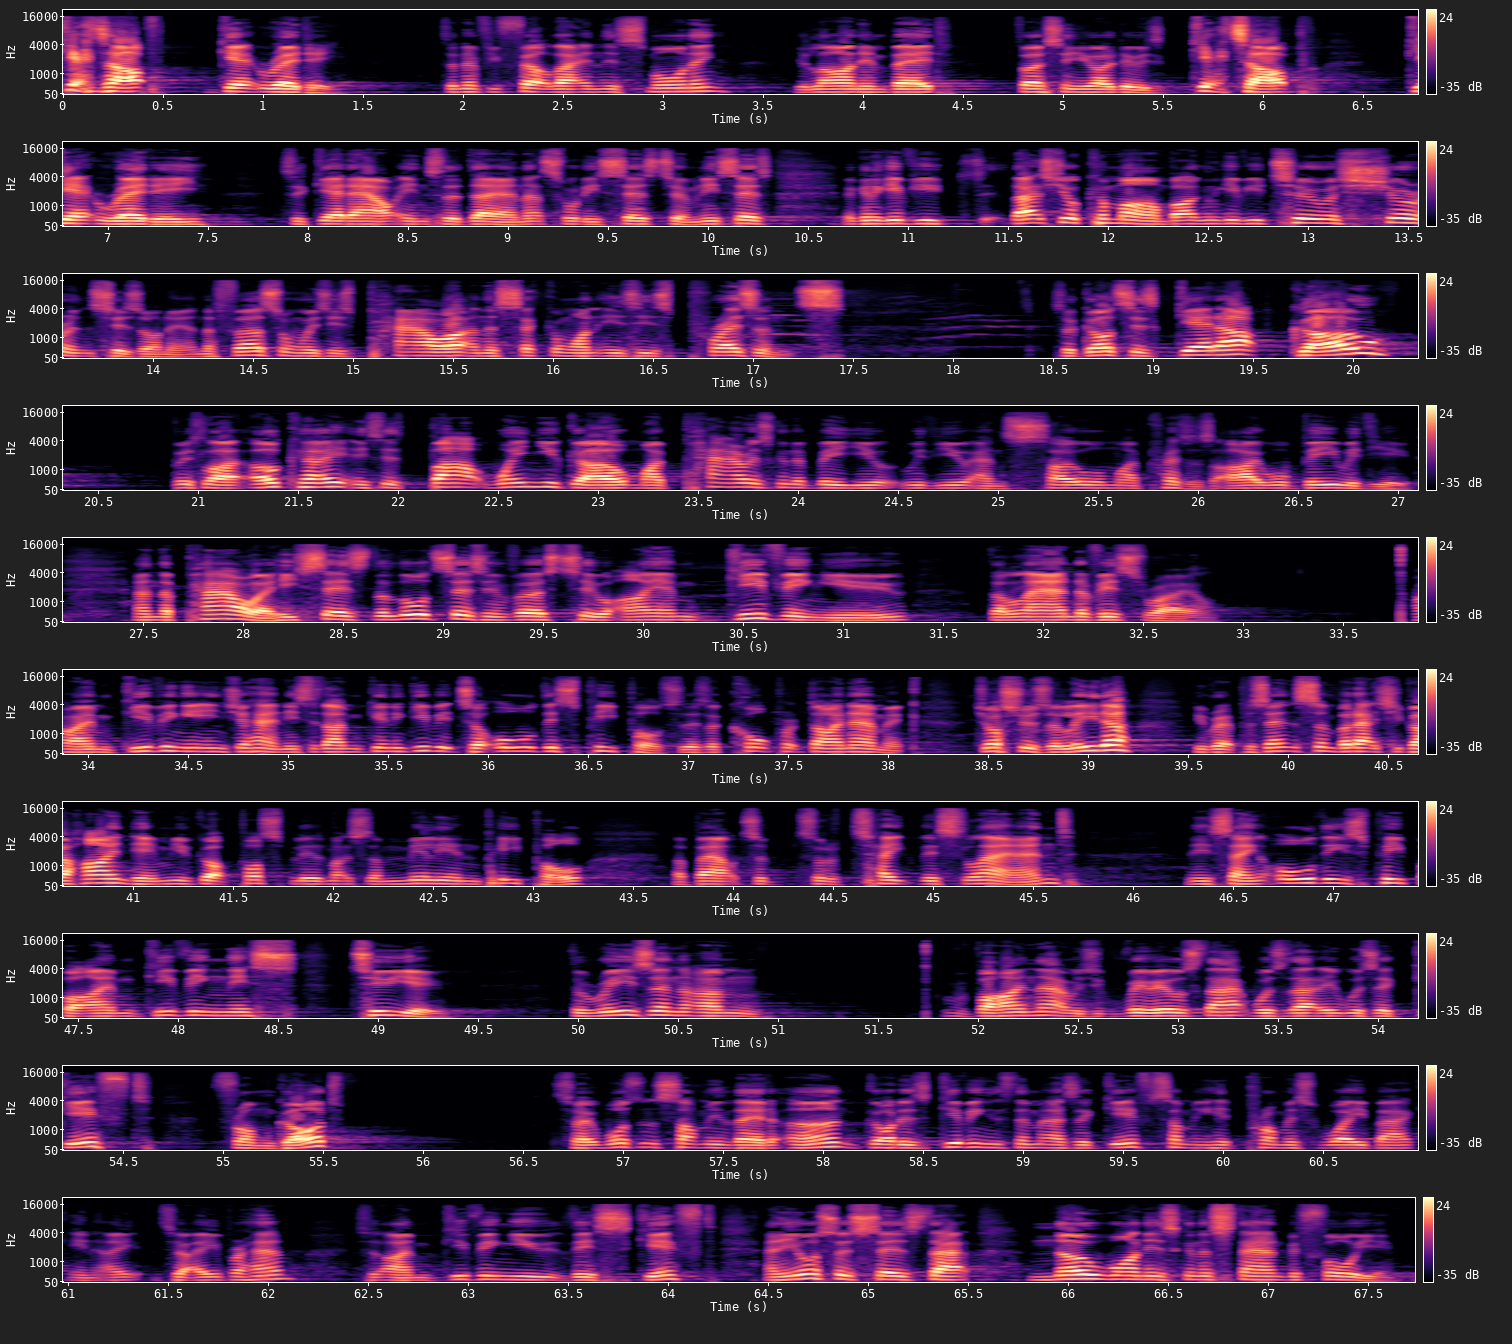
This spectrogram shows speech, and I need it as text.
Get up, get ready. Don't know if you felt that in this morning. You're lying in bed. First thing you got to do is get up, get ready, to get out into the day. And that's what he says to him. And he says, I'm going to give you, that's your command, but I'm going to give you two assurances on it. And the first one was his power, and the second one is his presence. So God says, get up, go. But it's like, okay. And he says, but when you go, my power is going to be you, with you, and so will my presence. I will be with you. And the power, he says, the Lord says in verse 2, I am giving you the land of Israel. I'm giving it into your hand. He said, I'm going to give it to all this people. So there's a corporate dynamic. Joshua's a leader, he represents them, but actually behind him, you've got possibly as much as a million people about to sort of take this land. And he's saying, All these people, I'm giving this to you. The reason um, behind that was reveals that was that it was a gift from God. So it wasn't something they had earned. God is giving them as a gift, something He had promised way back in, to Abraham. He said, I'm giving you this gift. And He also says that no one is going to stand before you.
